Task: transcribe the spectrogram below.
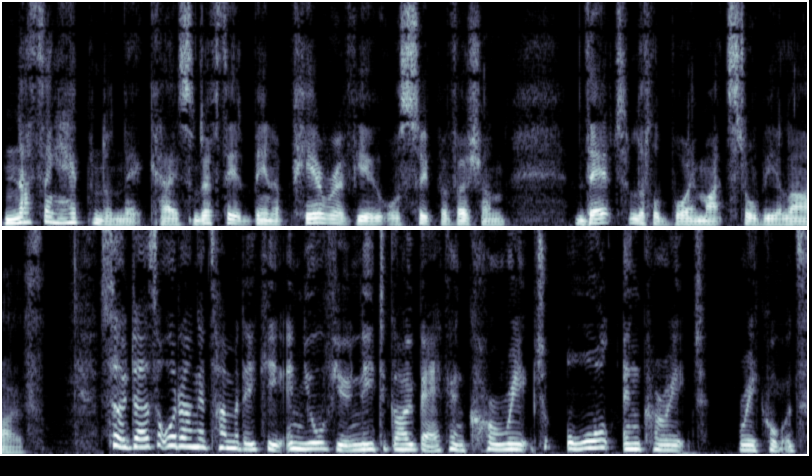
Nothing happened in that case, and if there had been a peer review or supervision, that little boy might still be alive. So, does Oranga Tamariki, in your view, need to go back and correct all incorrect records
